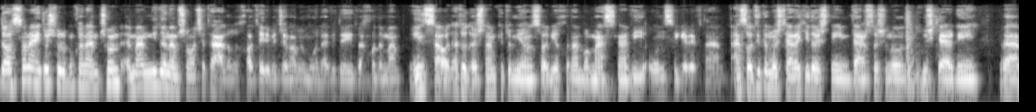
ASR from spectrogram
داستان اینجا شروع می‌کنم چون من می‌دونم شما چه تعلق خاطری به جناب مولوی دارید و خود من این سعادت رو داشتم که تو میانسالی خودم با مصنوی اونسی گرفتم. اساتید مشترکی داشتیم درساشون رو گوش کردیم. و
